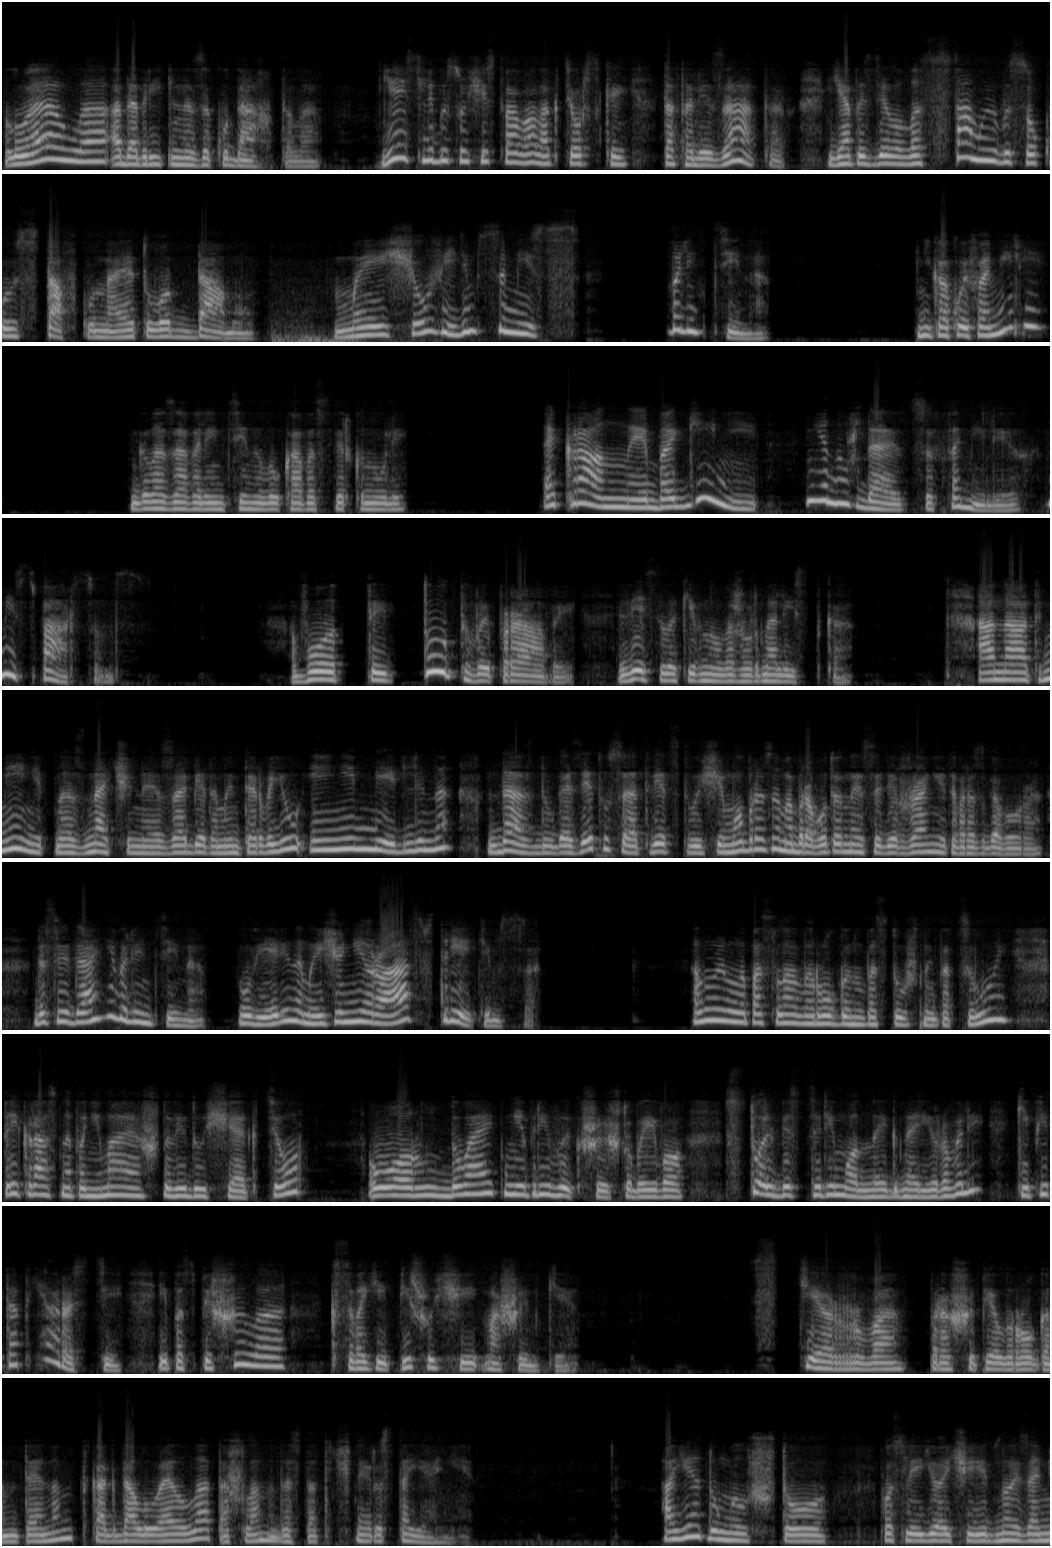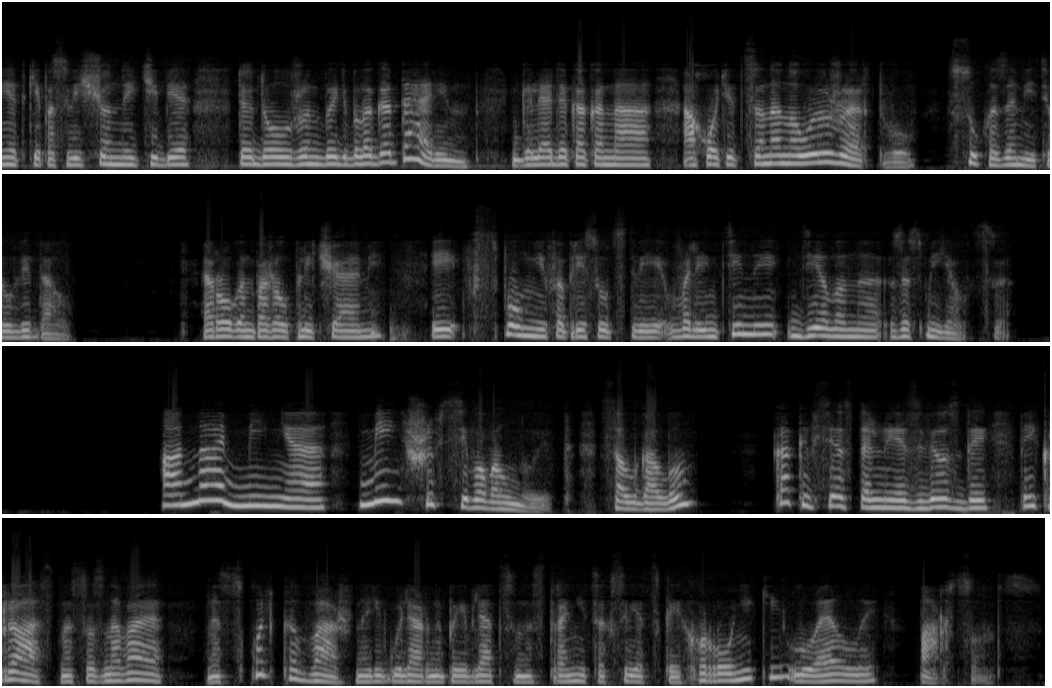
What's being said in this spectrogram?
Луэлла одобрительно закудахтала. Если бы существовал актерский тотализатор, я бы сделала самую высокую ставку на эту вот даму. Мы еще увидимся, мисс Валентина. Никакой фамилии? Глаза Валентины лукаво сверкнули. Экранные богини не нуждаются в фамилиях, мисс Парсонс. Вот ты тут вы правы, — весело кивнула журналистка. Она отменит назначенное за обедом интервью и немедленно даст в газету соответствующим образом обработанное содержание этого разговора. До свидания, Валентина. Уверена, мы еще не раз встретимся. Луэлла послала Рогану воздушный поцелуй, прекрасно понимая, что ведущий актер — Уорлдвайт, не привыкший, чтобы его столь бесцеремонно игнорировали, кипит от ярости и поспешила к своей пишущей машинке. «Стерва!» — прошипел Роган Теннант, когда Луэлла отошла на достаточное расстояние. «А я думал, что после ее очередной заметки, посвященной тебе, ты должен быть благодарен, глядя, как она охотится на новую жертву», — сухо заметил Видал. Роган пожал плечами и, вспомнив о присутствии Валентины, деланно засмеялся. «Она меня меньше всего волнует», — солгал он, как и все остальные звезды, прекрасно сознавая, насколько важно регулярно появляться на страницах светской хроники Луэллы Парсонс.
